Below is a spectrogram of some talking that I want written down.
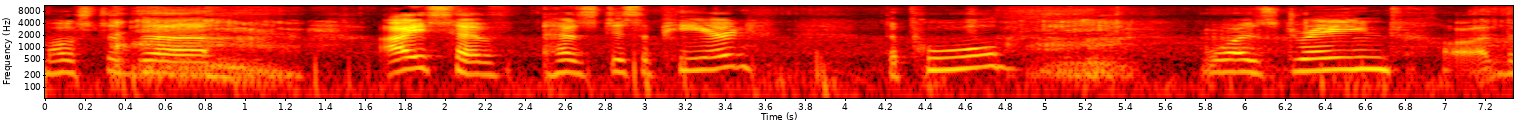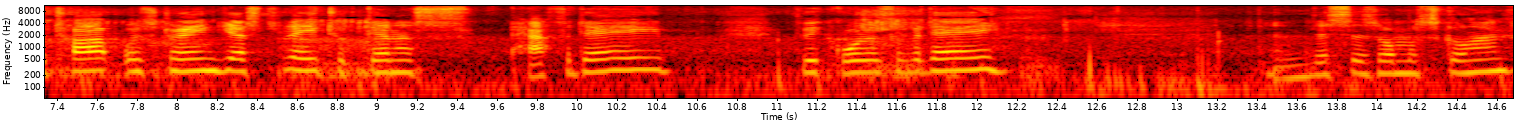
Most of the ice have has disappeared. The pool was drained. Uh, the top was drained yesterday. Took Dennis half a day, three quarters of a day. And this is almost gone.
